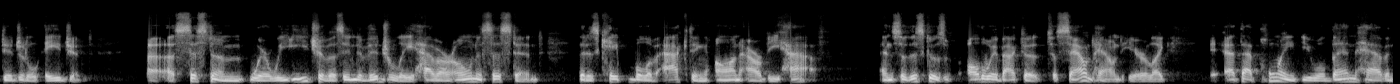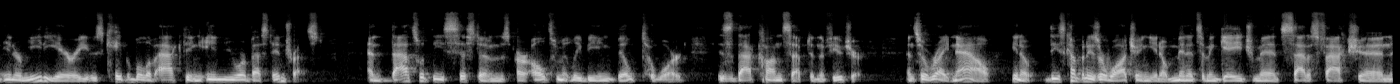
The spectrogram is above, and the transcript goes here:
digital agent a system where we each of us individually have our own assistant that is capable of acting on our behalf. And so this goes all the way back to, to SoundHound here. Like at that point, you will then have an intermediary who's capable of acting in your best interest. And that's what these systems are ultimately being built toward is that concept in the future. And so right now, you know, these companies are watching, you know, minutes of engagement, satisfaction,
